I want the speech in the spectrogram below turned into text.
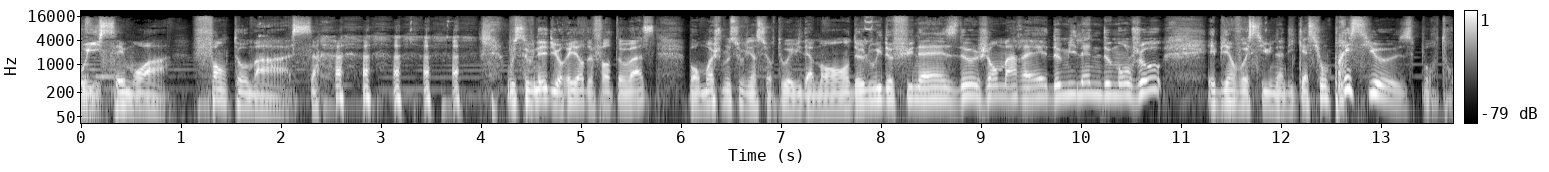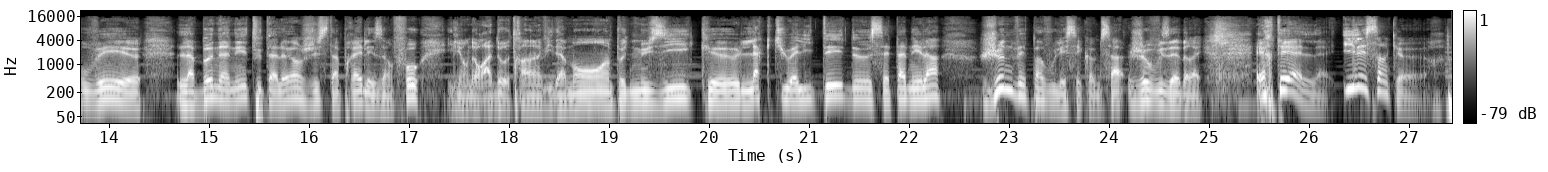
Oui, c'est moi. Fantomas. vous vous souvenez du rire de Fantomas? Bon, moi je me souviens surtout évidemment de Louis de Funès, de Jean Marais, de Mylène de Mongeau. Eh bien, voici une indication précieuse pour trouver euh, la bonne année tout à l'heure, juste après les infos. Il y en aura d'autres, hein, évidemment, un peu de musique, euh, l'actualité de cette année-là. Je ne vais pas vous laisser comme ça, je vous aiderai. RTL, il est 5 heures.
